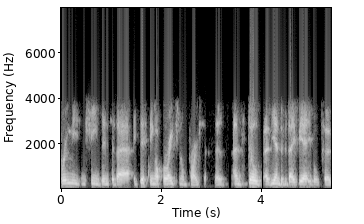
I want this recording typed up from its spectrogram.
bring these machines into their existing operational processes and still at the end of the day be able to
